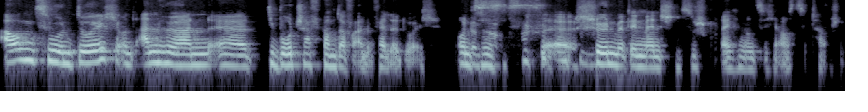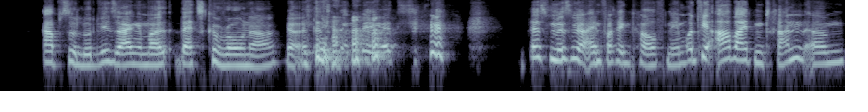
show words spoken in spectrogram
Augen zu und durch und anhören, äh, die Botschaft kommt auf alle Fälle durch. Und genau. es ist äh, schön, mit den Menschen zu sprechen und sich auszutauschen. Absolut. Wir sagen immer, that's Corona. Ja, das ja. wir jetzt. Das müssen wir einfach in Kauf nehmen. Und wir arbeiten dran. Ähm,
